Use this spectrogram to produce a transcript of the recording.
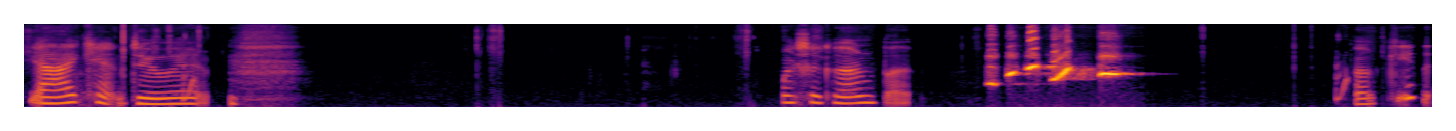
Yeah, I can't do it. Wish I could, but... Okay then.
